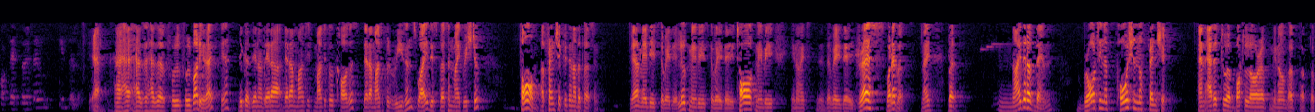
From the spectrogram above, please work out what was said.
of that person is the limb. yeah. Has has a full full body, right? Yeah, because you know there are there are multi, multiple causes, there are multiple reasons why this person might wish to form a friendship with another person. Yeah, maybe it's the way they look, maybe it's the way they talk, maybe you know it's the way they dress, whatever, right? But neither of them brought in a portion of friendship and added to a bottle or a, you know a, a, a,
